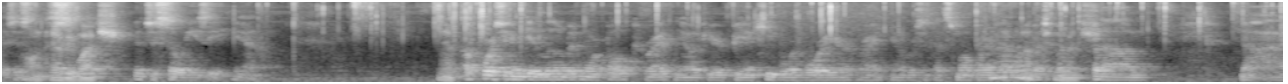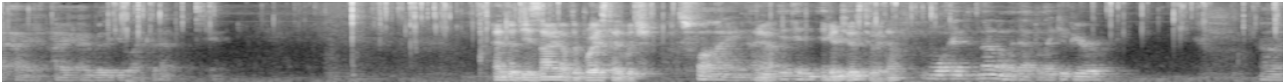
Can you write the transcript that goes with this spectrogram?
it's just on every watch. it's just so easy, yeah. Of course, you're going to get a little bit more bulk, right? You know, if you're being a keyboard warrior, right? You know, versus that small butterfly No, one. not But, too but, much. but um, no, I, I, I, I really do like that. And the design of the bracelet, which It's fine. I yeah, mean, in, in, you get used to it. Huh? Well, and not only that, but like if you're uh,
